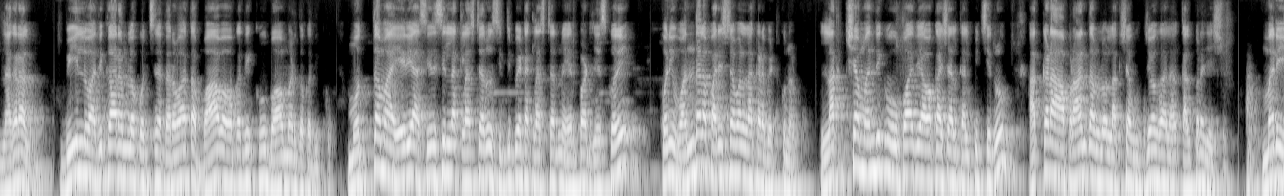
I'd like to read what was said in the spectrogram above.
నగరాలు. వీళ్ళు అధికారంలోకి వచ్చిన తర్వాత బావ ఒక దిక్కు బావమరిది ఒక దిక్కు. మొత్తం ఆ ఏరియా సిరిసిల్ల క్లస్టరు సిద్దిపేట క్లస్టర్ను ఏర్పాటు చేసుకొని కొన్ని వందల పరిశ్రమలను అక్కడ పెట్టుకున్నాడు. లక్ష మందికి ఉపాధి అవకాశాలు కల్పించారు అక్కడ ఆ ప్రాంతంలో లక్ష ఉద్యోగాల కల్పన చేసారు మరి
